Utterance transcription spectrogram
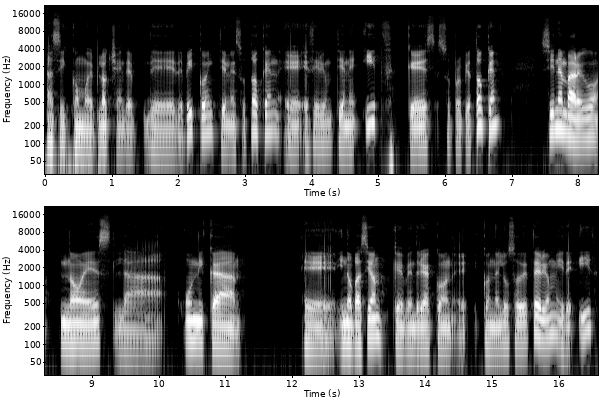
Así como el blockchain de, Bitcoin tiene su token, eh, Ethereum tiene ETH, que es su propio token. Sin embargo, no es la única eh, innovación que vendría con, con el uso de Ethereum y de ETH,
